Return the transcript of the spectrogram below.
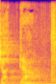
Shut down.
